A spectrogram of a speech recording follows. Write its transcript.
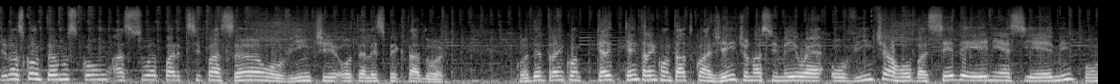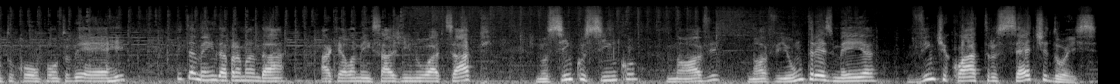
E nós contamos com a sua participação, ouvinte ou telespectador. Quando entrar em, quer, quer entrar em contato com a gente, o nosso e-mail é ouvinte@cdnsm.com.br e também dá para mandar aquela mensagem no WhatsApp no 559 9136 2472.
